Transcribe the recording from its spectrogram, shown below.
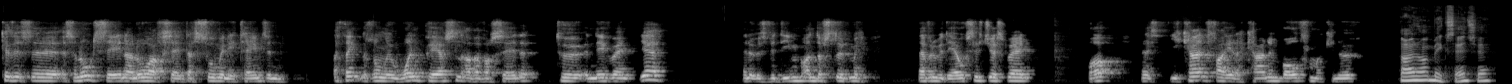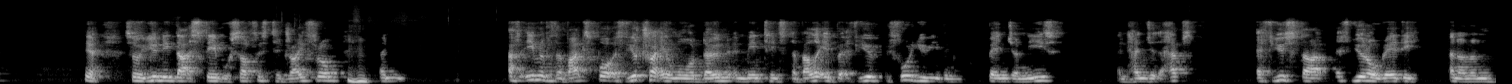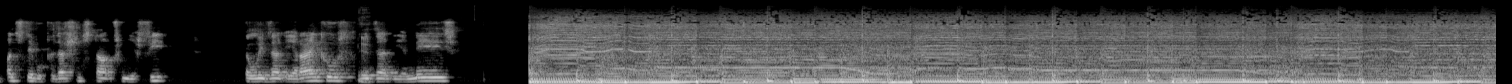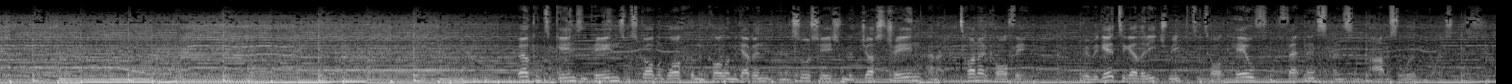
because it's a, it's an old saying. I know I've said this so many times, and I think there's only one person I've ever said it to, and they've went, yeah, and it was Vadim understood me. Everybody else has just went, what? It's, you can't fire a cannonball from a canoe. I know it makes sense, yeah. Yeah, so you need that stable surface to drive from, Mhm. and if, even with a back spot, if you're trying to lower down and maintain stability, but if you before you even bend your knees and hinge at the hips, if you start, if you're already in an unstable position, starting from your feet, it leads into your ankles, Yeah. leads into your knees. Welcome to Gains and Pains with Scott McLaughlin and Colin McGibbon in association with Just Train and a ton of coffee, where we get together each week to talk health, fitness, and some absolute nonsense.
